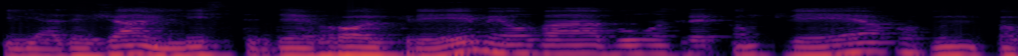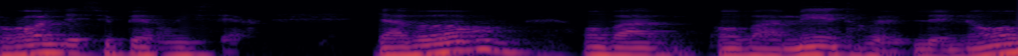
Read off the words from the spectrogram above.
il y, a, déjà une liste de rôles créés, mais on va vous montrer comment créer un rôle de superviseur. D'abord, on va, on va mettre le nom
